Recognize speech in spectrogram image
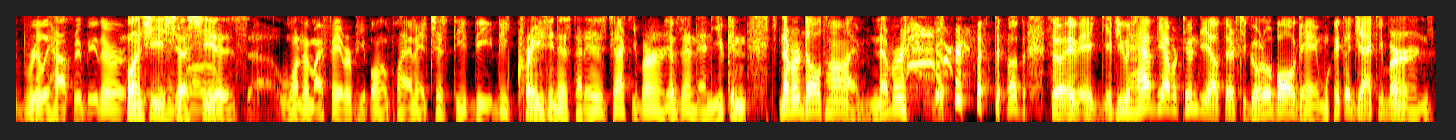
really happy to be there. Well, and she's just she is uh, one of my favorite people on the planet. Just the the the craziness that is Jackie Burns, Yep. and and you can it's never a dull time, never. dull so if, if you have the opportunity out there to go to a ball game with a Jackie Burns,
